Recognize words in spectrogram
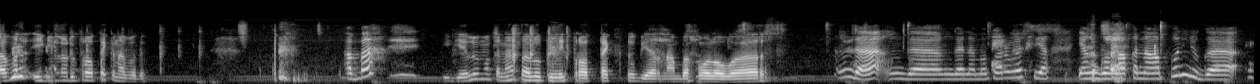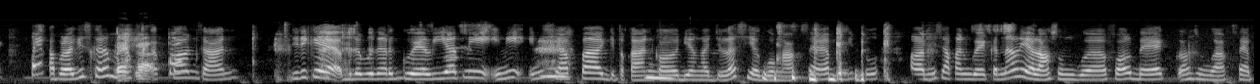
apa IG lu diprotek kenapa tuh? Apa? IG lu emang kenapa lu pilih protek tuh biar nambah followers? Enggak, enggak, enggak nama followers yang yang gue nggak kenal pun juga apalagi sekarang banyak fake account kan. Jadi kayak benar-benar gue lihat nih ini ini siapa gitu kan. Kalau dia nggak jelas ya gue nggak accept gitu. Kalau misalkan gue kenal ya langsung gue fallback, langsung gue accept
